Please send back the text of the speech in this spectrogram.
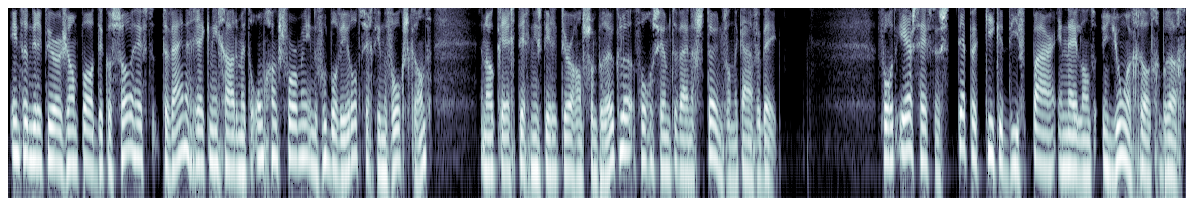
Interim-directeur Jean-Paul Decosso heeft te weinig rekening gehouden met de omgangsvormen in de voetbalwereld, zegt hij in de Volkskrant. En ook kreeg technisch directeur Hans van Breukelen volgens hem te weinig steun van de KNVB. Voor het eerst heeft een steppenkiekendiefpaar in Nederland een jongen grootgebracht.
